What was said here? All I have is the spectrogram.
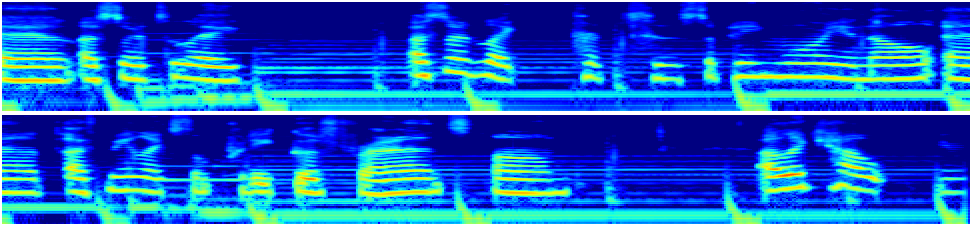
and i started to like i started like participating more you know and i've made like some pretty good friends um i like how we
